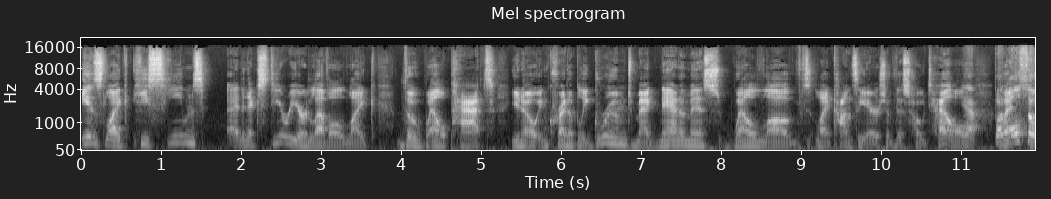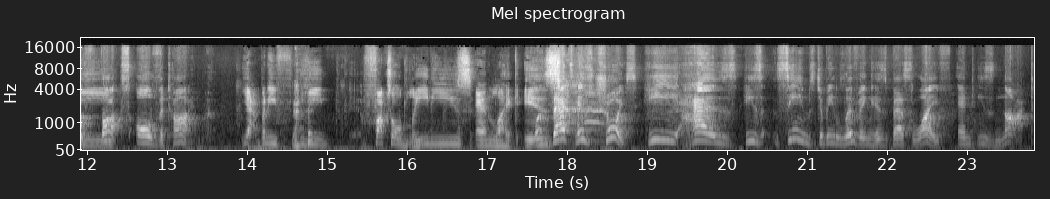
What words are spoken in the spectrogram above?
is like he seems at an exterior level like the well pat you know incredibly groomed magnanimous well loved like concierge of this hotel yeah, but, also he- fucks all the time. yeah, but he he fucks old ladies and like is That's his choice. He has he's seems to be living his best life and he's not.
